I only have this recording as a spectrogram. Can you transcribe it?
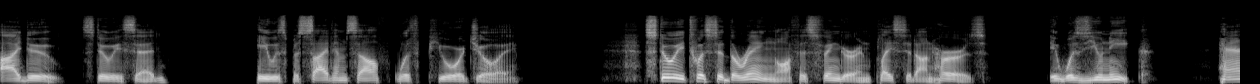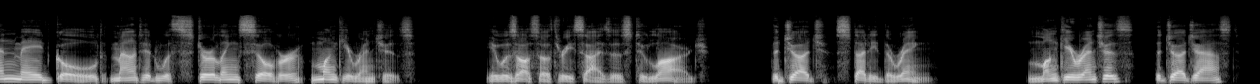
I do, Stewie said. He was beside himself with pure joy. Stewie twisted the ring off his finger and placed it on hers. It was unique. Handmade gold mounted with sterling silver monkey wrenches. It was also three sizes too large. The judge studied the ring. Monkey wrenches? the judge asked.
